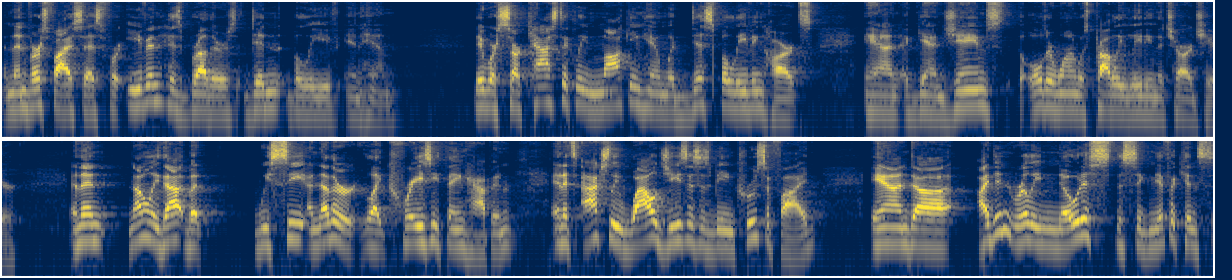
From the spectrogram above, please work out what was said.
And then verse 5 says, For even his brothers didn't believe in him. They were sarcastically mocking him with disbelieving hearts. And again, James, the older one, was probably leading the charge here. And then not only that, but we see another like crazy thing happen. And it's actually while Jesus is being crucified, and uh, I didn't really notice the significance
